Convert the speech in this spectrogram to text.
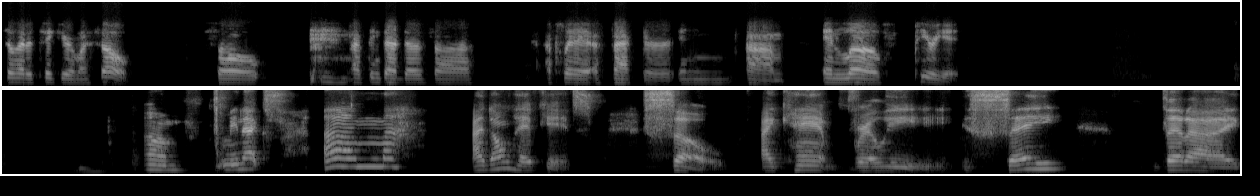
still had to take care of myself so I think that does uh, play a factor in um, in love. Period. Um, me next. Um, I don't have kids, so I can't really say that I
